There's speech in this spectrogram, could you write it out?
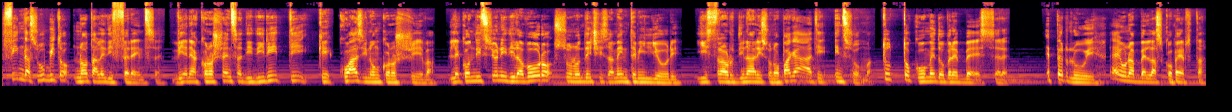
Fin da subito nota le differenze, viene a conoscenza di diritti che quasi non conosceva. Le condizioni di lavoro sono decisamente migliori, gli straordinari sono pagati, insomma, tutto come dovrebbe essere. E per lui è una bella scoperta.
